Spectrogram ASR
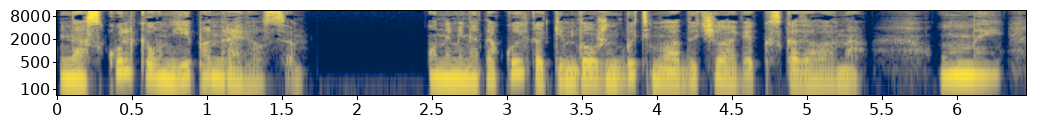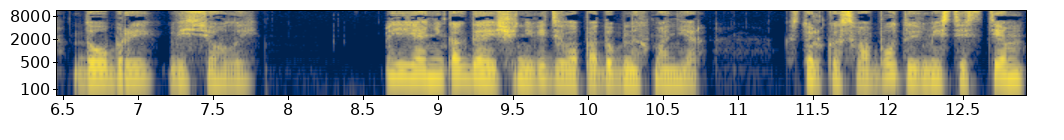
насколько он ей понравился. «Он именно такой, каким должен быть молодой человек», — сказала она. «Умный, добрый, веселый. И я никогда еще не видела подобных манер. Столько свободы вместе с тем,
